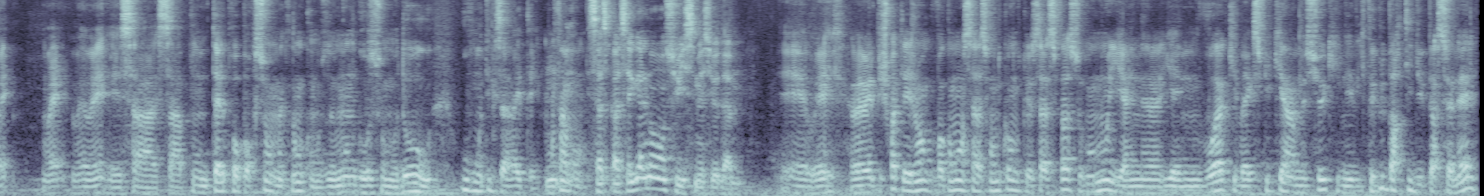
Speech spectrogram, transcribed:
Ouais, ouais, ouais, ouais, et ça, ça a une telle proportion maintenant qu'on se demande grosso modo où, où vont-ils s'arrêter. Enfin bon, Ça se passe également en Suisse, messieurs, dames. Et ouais, et puis je crois que les gens vont commencer à se rendre compte que ça se passe au moment où il y a une, il y a une voix qui va expliquer à un monsieur qui ne fait plus partie du personnel,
